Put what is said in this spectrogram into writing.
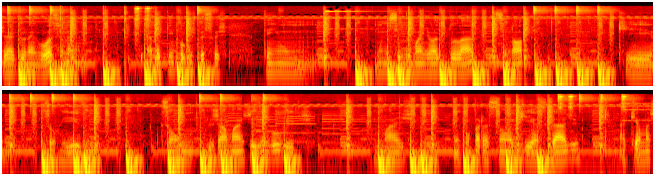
De agronegócio, né? Até que tem poucas pessoas. Tem um município maior aqui do lado, Sinop, que Sorriso, que são já mais desenvolvidos mas em comparação aqui à cidade, aqui é mais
